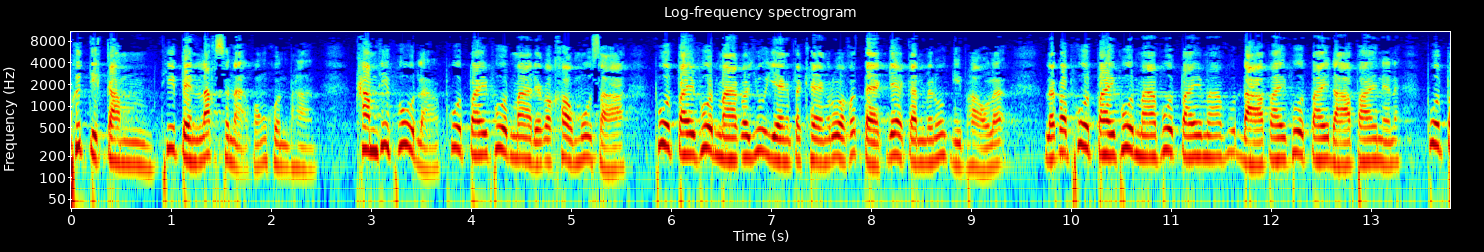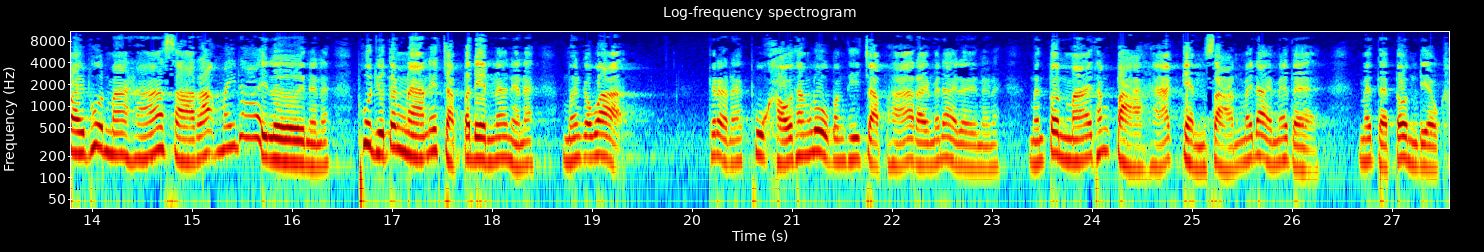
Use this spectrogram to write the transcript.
พฤติกรรมที่เป็นลักษณะของคนพาลคำที่พูดล่ะ พูดไปพูดมาเดี๋ยวก็เข้ามูสา พูดไปพูดมาก็ยุแยงตะแคงรั่วเขาแตกแยกกันไปนู้กี่เผ่าแล้ว แล้วก็พูดไปพูดมาพูดไปมาพูดด่าไปพูดไปด่าไปเนี่ยนะพูดไปพูดมาหาสาระไม่ได้เลยเนี่ยนะพูดอยู่ตั้งนานไอ้จับประเด็นแล้วเนี่ยนะเหมือนกับว่า ก็ได้นะภูเขาทั้งลูกบางทีจับหาอะไรไม่ได้เลยนะนะเหมือนต้นไม้ทั้งป่าหาแก่นสารไม่ได้แม้แต่ แม้แต่ต้นเดียวค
